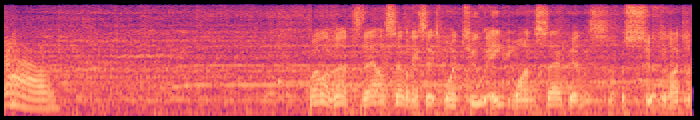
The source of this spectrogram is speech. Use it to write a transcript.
Ow. Final events down 76.281 seconds. Susan, I just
